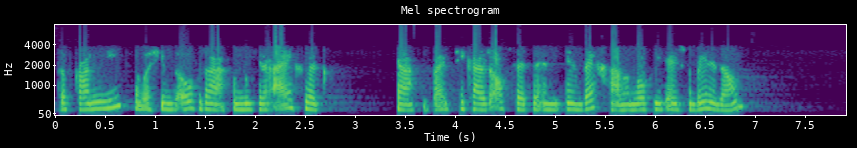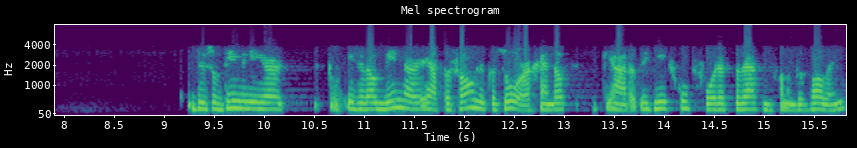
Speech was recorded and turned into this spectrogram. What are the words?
dat kan nu niet, want als je iemand overdraagt, dan moet je er eigenlijk ja, bij het ziekenhuis afzetten en, en weggaan. We mogen niet eens naar binnen dan. Dus op die manier is er wel minder ja, persoonlijke zorg. En dat, ja, dat is niet goed voor de verwerking van een bevalling.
